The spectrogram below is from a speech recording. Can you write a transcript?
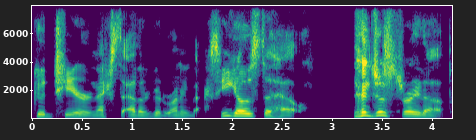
good tier next to other good running backs. He goes to hell, just straight up.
